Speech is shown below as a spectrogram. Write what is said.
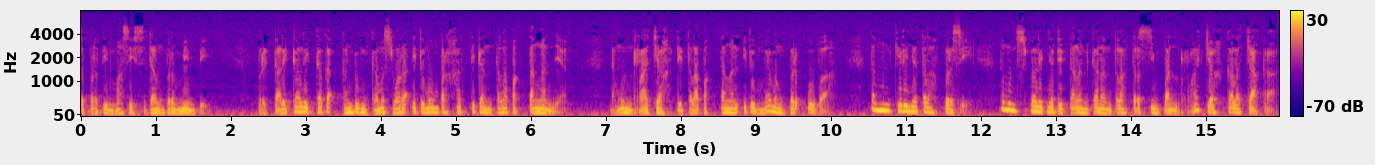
seperti masih sedang bermimpi. Berkali-kali kakak kandung Kameswara itu memperhatikan telapak tangannya. Namun rajah di telapak tangan itu memang berubah. Tangan kirinya telah bersih, namun sebaliknya di tangan kanan telah tersimpan rajah kala cakra.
